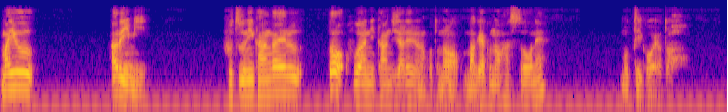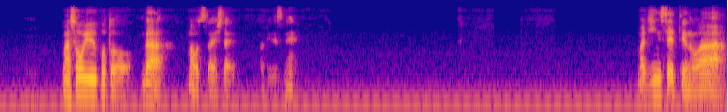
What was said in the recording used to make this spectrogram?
まあいう、ある意味、普通に考えると不安に感じられるようなことの真逆の発想をね、持っていこうよと。まあそういうことが、まあお伝えしたいわけですね。まあ人生っていうのは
